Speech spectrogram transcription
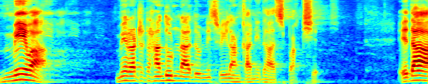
මේවා මේ රටට හඳුන්නා දුන්නේ ශ්‍රී ලංකා නිදහස් පක්ෂය. එදා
